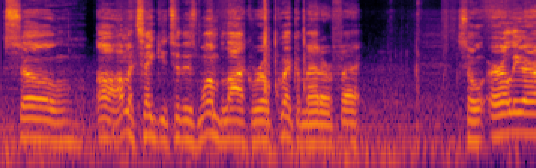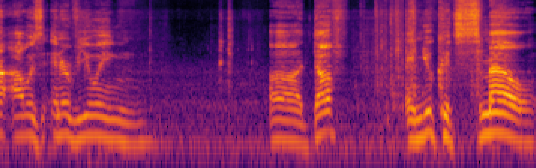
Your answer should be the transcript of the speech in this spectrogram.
So, oh, I'm gonna take you to this one block real quick. A matter of fact. So earlier I was interviewing uh, Duff, and you could smell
